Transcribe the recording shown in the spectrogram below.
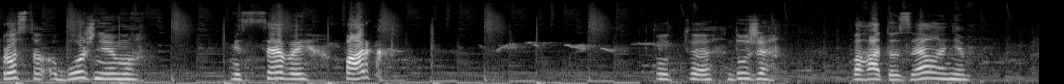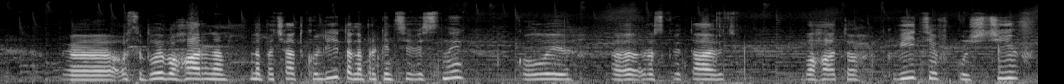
просто обожнюємо місцевий парк. Тут е, дуже багато зелені. Е, особливо гарно на початку літа, наприкінці весни, коли е, розквітають багато квітів, кущів.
